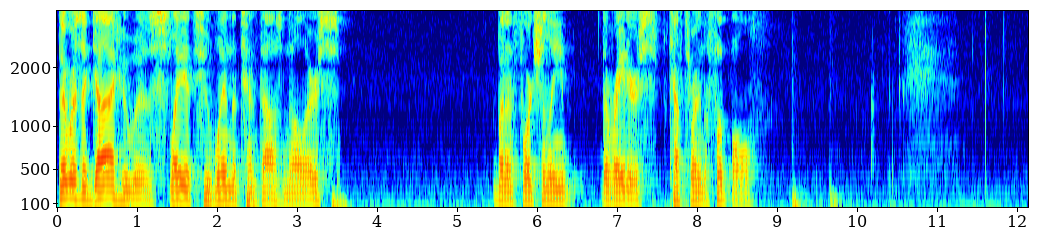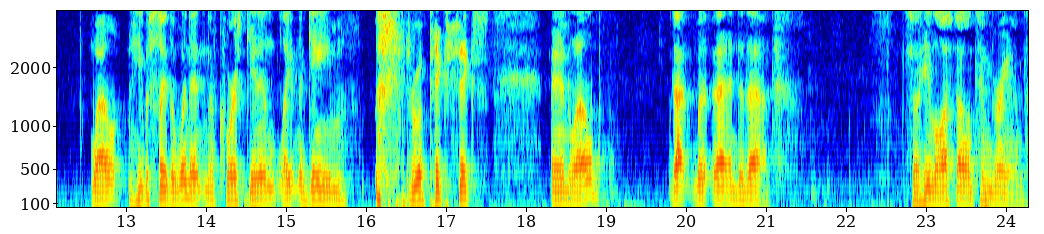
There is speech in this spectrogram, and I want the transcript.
there was a guy who was slated to win the ten thousand dollars, but unfortunately, the Raiders kept throwing the football. Well, he was slated to win it, and of course, Gannon late in the game threw a pick six, and well, that that ended that. So he lost out on 10 grand.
